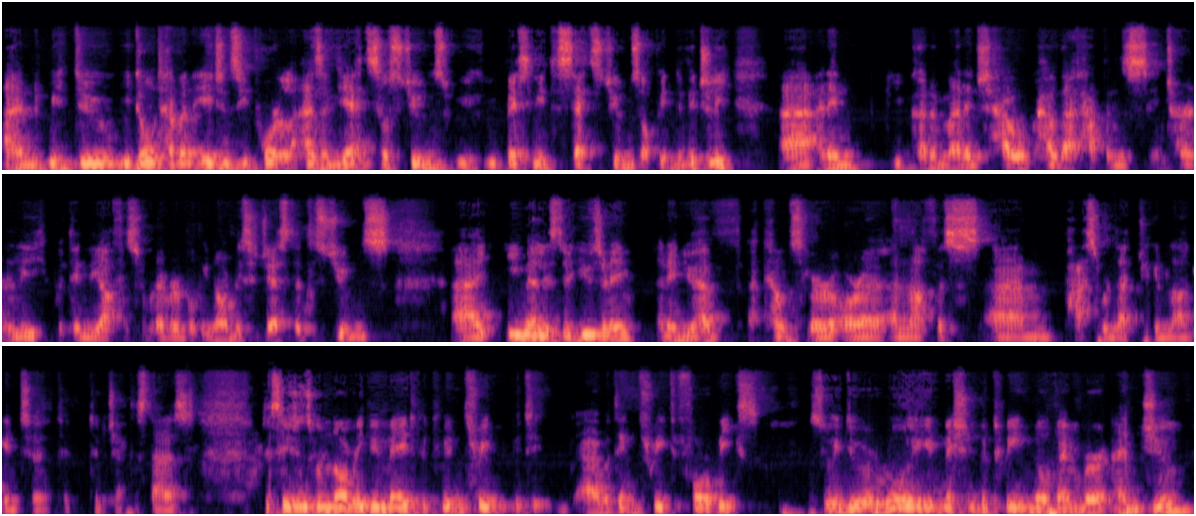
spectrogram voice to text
and we do we don't have an agency portal as of yet, so students you basically need to set students up individually, uh, and then you kind of manage how how that happens internally within the office or whatever. But we normally suggest that the students uh, email is their username, and then you have a counselor or a, an office um, password that you can log into to, to, check the status. Decisions will normally be made between three uh, within three to four weeks. So we do a rolling admission between November and June.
